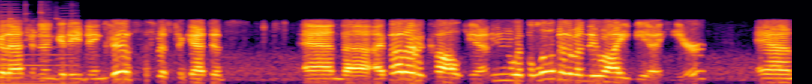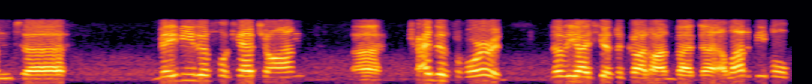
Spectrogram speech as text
Good afternoon, good evening. This is Mr. Gadgets, and uh, I thought I would call in with a little bit of a new idea here, and uh, maybe this will catch on. Uh, tried this before, and none of the ideas have caught on, but uh, a lot of people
